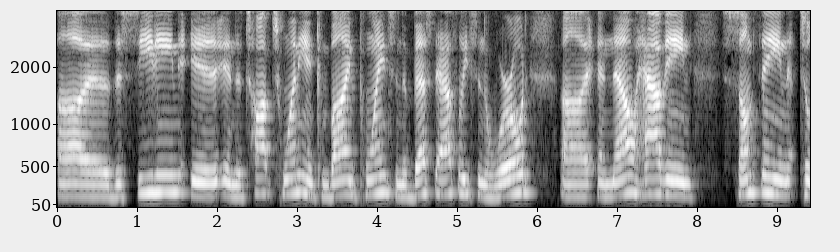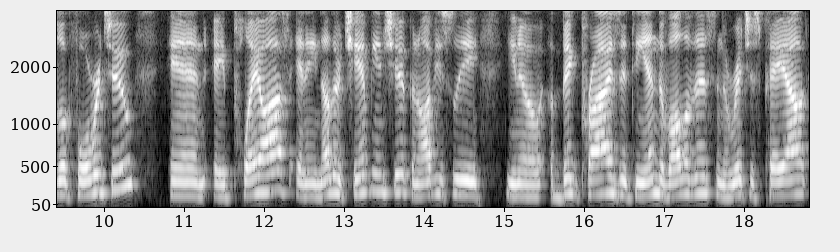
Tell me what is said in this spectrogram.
Uh, the seeding in the top 20 in combined points and the best athletes in the world. Uh, and now having something to look forward to and a playoff and another championship and obviously you know a big prize at the end of all of this and the richest payout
